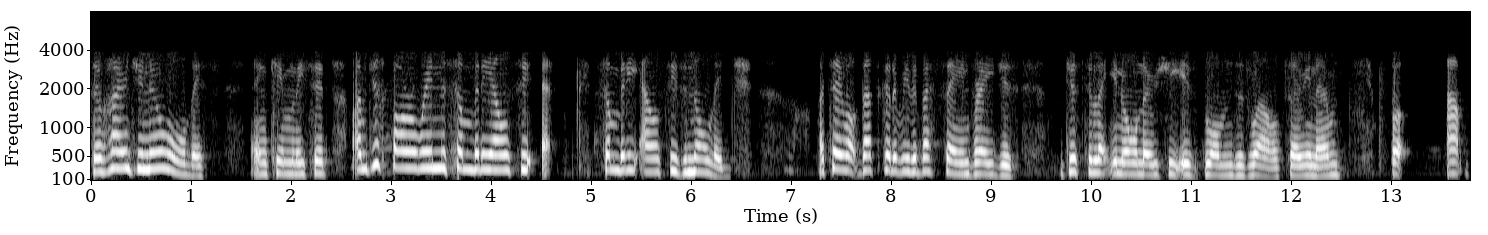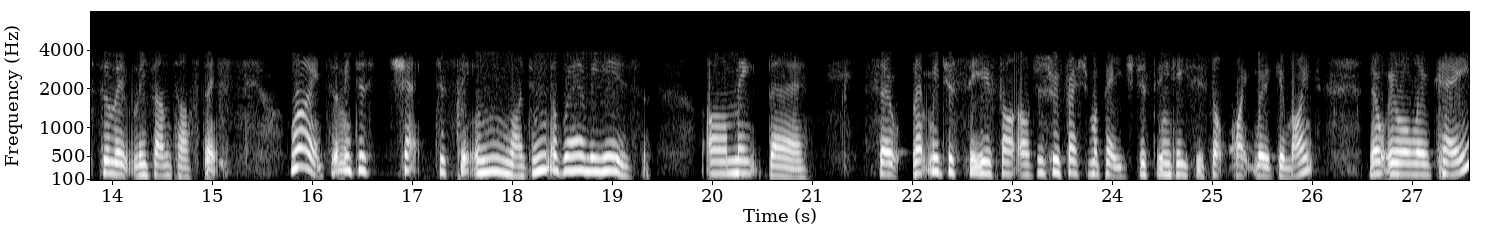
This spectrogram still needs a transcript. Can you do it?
"So how do you know all this?" And Kimberly said, "I'm just borrowing somebody else's uh, somebody else's knowledge." I tell you what, that's going to be the best saying for ages. Just to let you all know, she is blonde as well. So you know, but absolutely fantastic. Right, let me just check to see. Oh, I don't know where he is. Our mate there. So let me just see if I'll, I'll just refresh my page just in case it's not quite working right. No, we're all okay.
